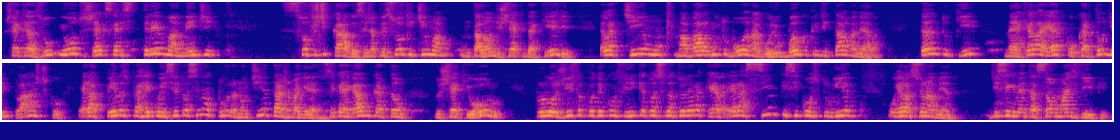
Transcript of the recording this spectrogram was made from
cheque azul e outros cheques que eram extremamente sofisticados, ou seja, a pessoa que tinha uma, um talão de cheque daquele, ela tinha uma, bala muito boa na agulha, o banco acreditava nela. Tanto que, naquela época, o cartão de plástico era apenas para reconhecer tua assinatura, não tinha tarja magnética. Você carregava um cartão do cheque ouro para o lojista poder conferir que a tua assinatura era aquela. Era assim que se construía o relacionamento de segmentação mais VIP.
